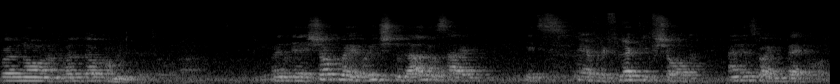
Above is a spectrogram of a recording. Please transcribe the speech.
well known and well documented. When the shock wave reaches to the other side, it's a reflective shock and it's going backward.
